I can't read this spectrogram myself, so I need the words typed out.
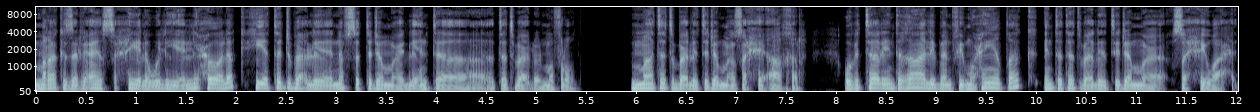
مراكز الرعاية الصحية الأولية اللي حولك هي تتبع لنفس التجمع اللي أنت تتبع له المفروض. ما تتبع لتجمع صحي آخر. وبالتالي أنت غالبا في محيطك أنت تتبع لتجمع صحي واحد.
